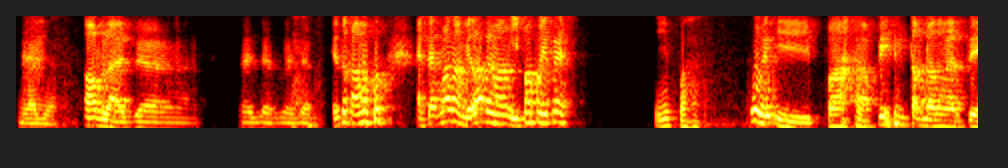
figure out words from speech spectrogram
Belajar. Oh, belajar. Belajar, belajar. Itu kamu SMA ngambil apa emang IPA apa IPS? IPA. Wih, IPA. Pinter dong berarti.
